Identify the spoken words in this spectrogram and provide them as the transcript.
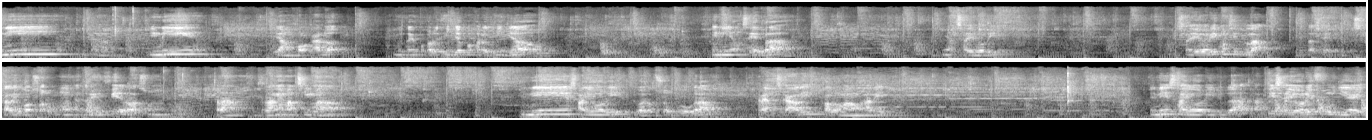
Ini ini yang polkadot. Bentuknya polkadot hijau polkadot hijau ini yang zebra yang sayori. Sayori masih gelap kita sekali kosong dengan senter UV langsung terang. Terangnya maksimal. Ini sayori 220 gram keren sekali kalau malam hari. Ini sayori juga tapi sayori full GID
